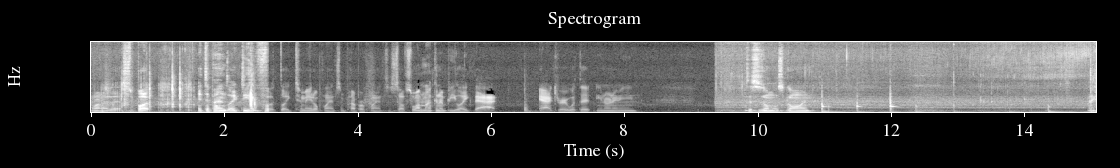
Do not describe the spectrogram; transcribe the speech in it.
one of this, but it depends. Like these are for like tomato plants and pepper plants and stuff, so I'm not gonna be like that accurate with it. You know what I mean? This is almost gone. Right.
